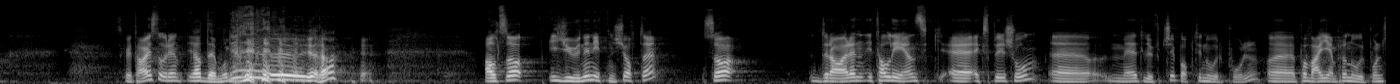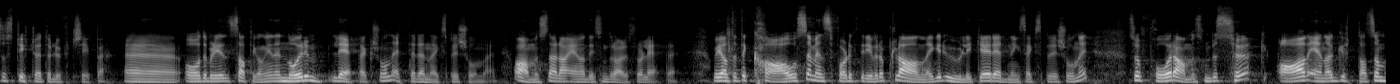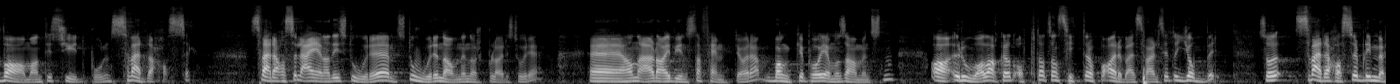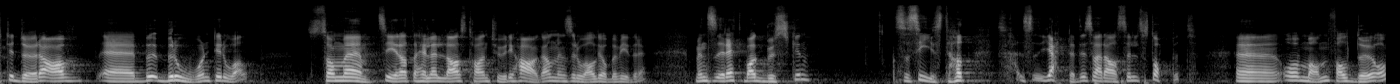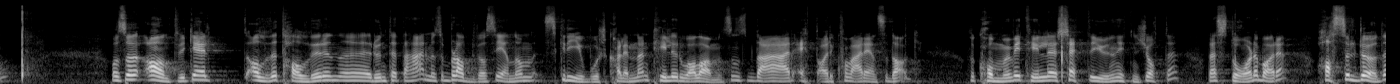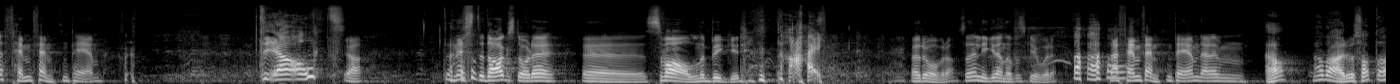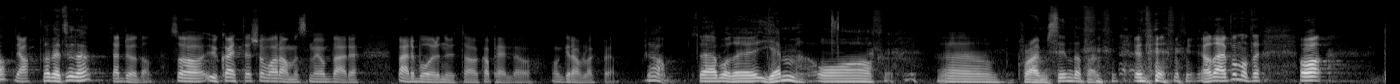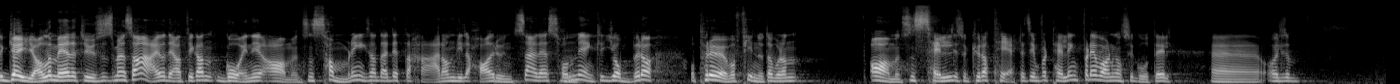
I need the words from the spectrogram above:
Skal vi ta historien? Ja, det må du øh, gjøre. Altså, i juni 1928 så drar en italiensk eh, ekspedisjon eh, med et luftskip opp til Nordpolen. Eh, på vei hjem fra Nordpolen så styrter dette luftskipet. Eh, og det blir satt i gang en enorm leteaksjon etter denne ekspedisjonen. her. Amundsen er da en av de som drar ut for å lete. Og I alt dette kaoset mens folk driver og planlegger ulike redningsekspedisjoner, så får Amundsen besøk av en av gutta som var med han til Sydpolen, Sverre Hassel. Sverre Hassel er en av de store, store navnene i norsk polarhistorie. Eh, han er da i begynnelsen av 50-åra, banker på hjemme hos Amundsen. Ah, Roald er akkurat opptatt, så han sitter oppe på arbeidsværelset sitt og jobber. Så Sverre Hassel blir møtt i døra av eh, broren til Roald, som eh, sier at heller la oss ta en tur i hagen mens Roald jobber videre. Mens rett bak busken så sies det at hjertet til Sverre Hassel stoppet, eh, og mannen falt død om. Og så ante vi ikke helt alle detaljer eh, rundt dette her, men så bladde vi oss gjennom skrivebordskalenderen til Roald Amundsen, som det er ett ark for hver eneste dag. Så kommer vi til 6.6.1928. og Der står det bare 'Hassel døde 5.15 PM'. Det er alt! Ja. Neste dag står det uh, 'Svalene bygger'. Nei! Det råbra. Så den ligger ennå på skrivebordet. Det er 5.15 PM. Det er, den- Ja, ja da er du satt, da. Ja. Da vet vi det. der døde han. Så uka etter så var Amundsen med å bære, bære båren ut av kapellet og, og gravlagt ble han. Ja, Så det er både hjem og eh, crime scene, dette ja, det er på en måte Og det gøyale med dette huset som jeg sa, er jo det at vi kan gå inn i Amundsens samling. Det er dette her han ville ha rundt seg. Det er sånn vi egentlig jobber. Og, og prøve å finne ut av hvordan Amundsen selv liksom kuraterte sin fortelling, for det var han ganske god til. Eh, og liksom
